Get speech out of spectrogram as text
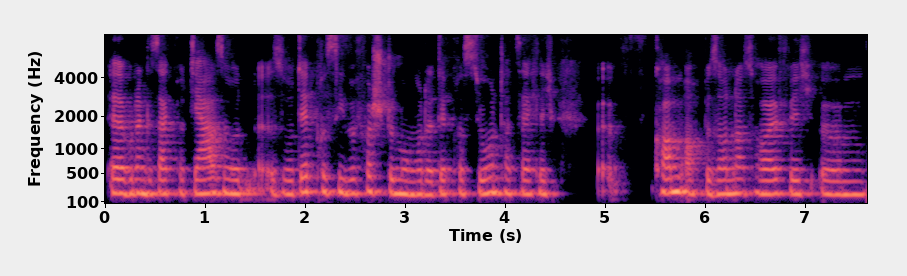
äh, wo dann gesagt wird, ja, so, so depressive Verstimmung oder Depression tatsächlich äh, kommen auch besonders häufig ähm,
